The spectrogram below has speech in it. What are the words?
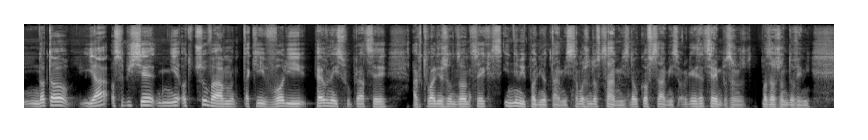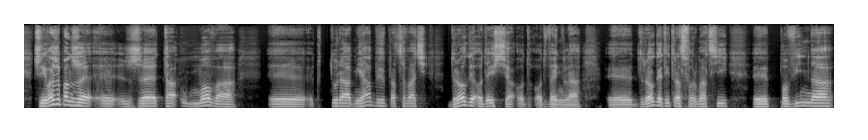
no to ja osobiście nie odczuwam takiej woli pełnej współpracy aktualnie rządzących z innymi podmiotami, z samorządowcami, z naukowcami, z organizacjami pozarządowymi. Czy nie uważa Pan, że, y, że ta umowa, y, która miałaby wypracować drogę odejścia od, od węgla, drogę tej transformacji, powinna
